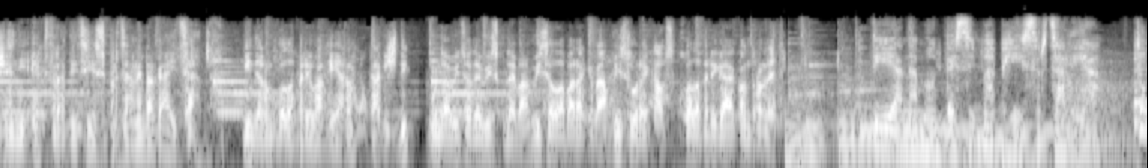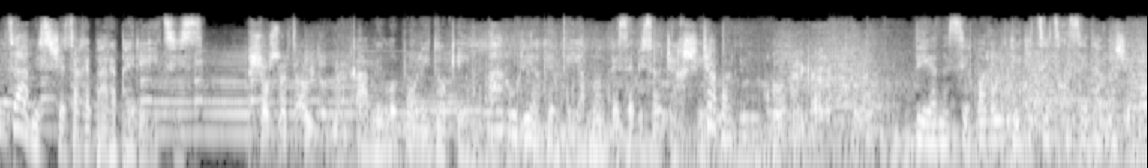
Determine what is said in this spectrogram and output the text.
შენი ექსტრადიციის ბრძანება გაიცა. გინდა რომ ყველაფერი ვაღიარო? გაგიჟდი? უნდა ვიცოდე ვის ხდება, ვის ელაპარაკება, ვის ურეკავს, ყველაფერი გააკონტროლეთ. დიანა მონტესი მაფიის რძალია. თუმცა ამის შესახებ არაფერი იცის. შორს ვერ წავიდოდნენ. კამილო პოლიდო კი ფარული აგენტია მონტესების ოჯახში. ჩაბარდი. ყველაფერი კარგად იქნება. დიანას სიყვარულით იგი ცეცხლზე დამაშება.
